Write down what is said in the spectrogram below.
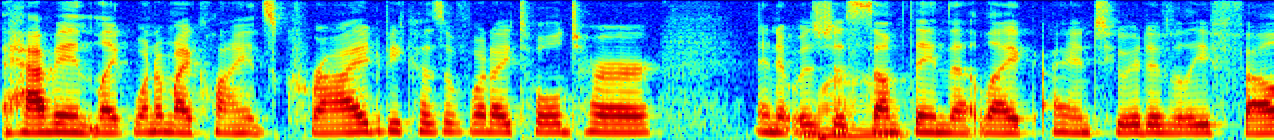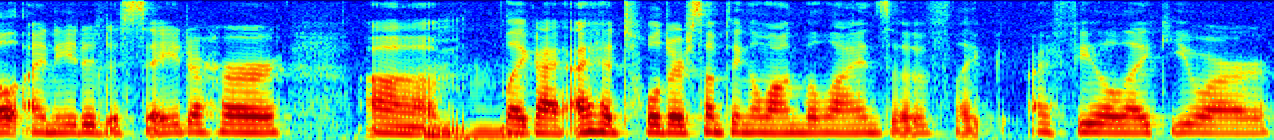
having like one of my clients cried because of what I told her and it was wow. just something that like I intuitively felt I needed to say to her um, mm-hmm. like I, I had told her something along the lines of like I feel like you are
